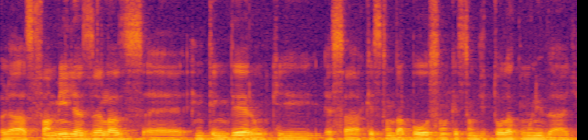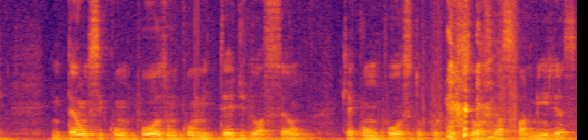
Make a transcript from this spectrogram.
Olha, as famílias, elas é, entenderam que essa questão da bolsa é uma questão de toda a comunidade. Então, se compôs um comitê de doação, que é composto por pessoas das famílias,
